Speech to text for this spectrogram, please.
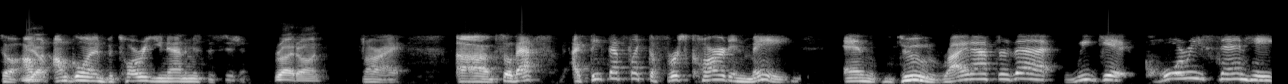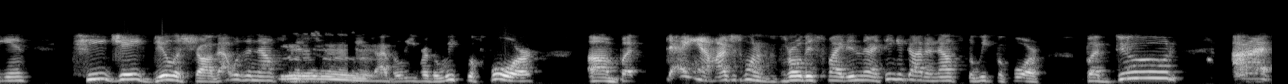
So I'm, Yeah. I'm going Vettori unanimous decision. Right on. All right. Um, so that's I think that's like the first card in May. And dude, right after that, we get Corey Sandhagen, TJ Dillashaw. That was announced this Mm. week, I believe, or the week before. Um, but damn, I just wanted to throw this fight in there. I think it got announced the week before. But dude, I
